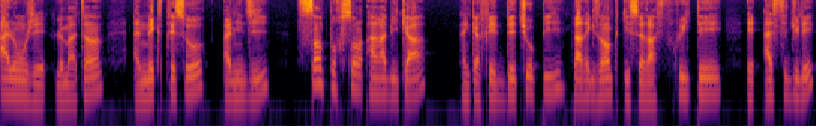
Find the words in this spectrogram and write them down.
allongé le matin, un expresso à midi, 100% arabica, un café d'Éthiopie par exemple qui sera fruité et acidulé,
